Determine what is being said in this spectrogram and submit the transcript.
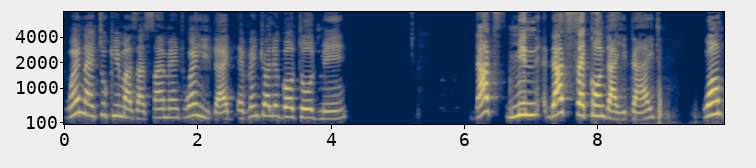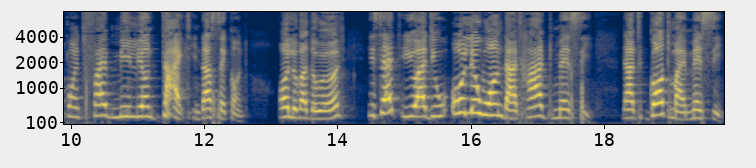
when I took him as assignment, when he died, eventually God told me that mean that second that he died, 1.5 million died in that second all over the world. He said, You are the only one that had mercy, that got my mercy.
